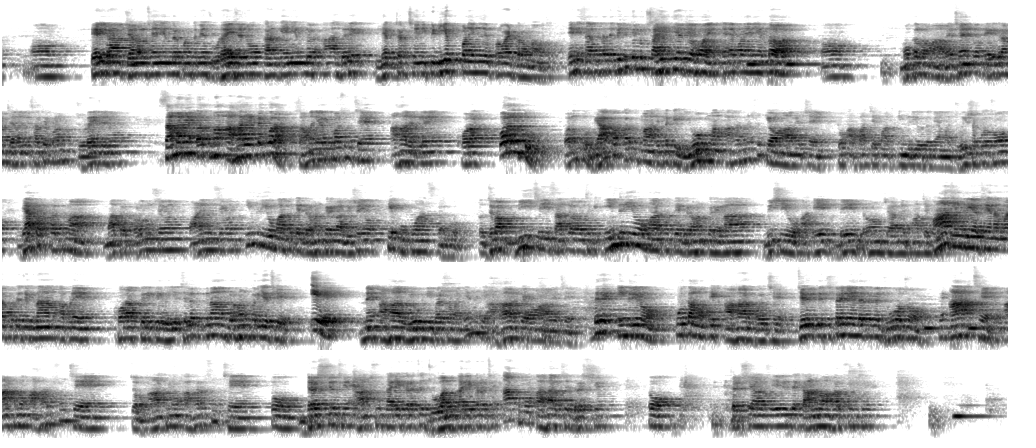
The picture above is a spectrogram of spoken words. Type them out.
ટેલિગ્રામ ચેનલ છે એની અંદર પણ તમે જોડાઈ જજો, કારણ કે એની અંદર આ દરેક લેક્ચર છે એની પીડીએફ પણ એની અંદર પ્રોવાઈડ કરવામાં આવે છે. એની સાથે સાથે બીજું કેટલું સાહિત્ય જે હોય, એને પણ એની અંદર મોકલવામાં આવે છે, તો ટેલિગ્રામ ચેનલની સાથે પણ જોડાઈ જજો. સામાન્ય અર્થમાં આહાર એટલે ખોરાક. સામાન્ય અર્થમાં શું છે? આહાર એટલે ખોરાક. પરંતુ પરંતુ વ્યાપક અર્થમાં એટલે કે યોગમાં આહારને શું કહેવામાં આવે છે? તો આ પાંચે પાંચ ઇન્દ્રિયો તમે આમાં જોઈ શકો છો. વ્યાપક અર્થમાં માત્ર ફળોનું સેવન, પાણીનું સેવન, ઇન્દ્રિયો મારફતે ગ્રહણ કરેલા વિષયો કે ઉપવાસ કરવો. તો જવાબ બી છે, એ સાચો આવે છે કે ઇન્દ્રિયો મારફતે ગ્રહણ કરેલા વિષયો આ એક, બે, ત્રણ, ચાર ને પાંચ છે. પાંચ ઇન્દ્રિય છે, એના મારફતે જે જ્ઞાન આપણે ખોરાક તરીકે લઈએ છીએ. એટલે જ્ઞાન ગ્રહણ કરીએ છીએ. એ ને આહાર યોગની ભાષામાં એને જ આહાર કહેવામાં આવે છે. દરેક ઇન્દ્રિયનો પોતાનો એક આહાર હોય છે. જેવી રીતે ચિત્રની અંદર તમે જુઓ છો કે આંખ છે આંખનો આહાર શું છે? ચલો, આંખનો આહાર શું છે? તો દ્રશ્ય છે, આંખ શું કાર્ય કરે છે? જોવાનું કાર્ય કરે છે. આંખનો આહાર છે દ્રશ્ય. તો દ્રશ્ય છે એવી રીતે કાનનો આહાર શું છે?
